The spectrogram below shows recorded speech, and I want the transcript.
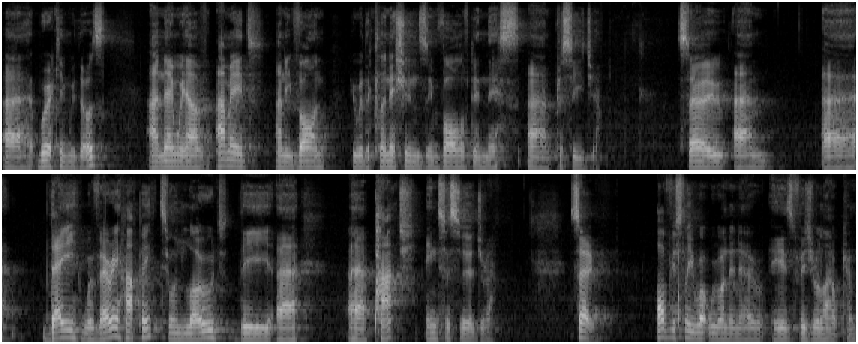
uh, working with us. And then we have Ahmed and Yvonne, who were the clinicians involved in this uh, procedure. So um, uh, they were very happy to unload the uh, uh, patch into surgery. So, obviously, what we want to know is visual outcome.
